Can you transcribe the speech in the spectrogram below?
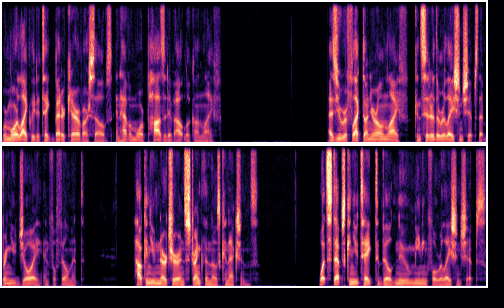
we're more likely to take better care of ourselves and have a more positive outlook on life. As you reflect on your own life, consider the relationships that bring you joy and fulfillment. How can you nurture and strengthen those connections? What steps can you take to build new, meaningful relationships?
